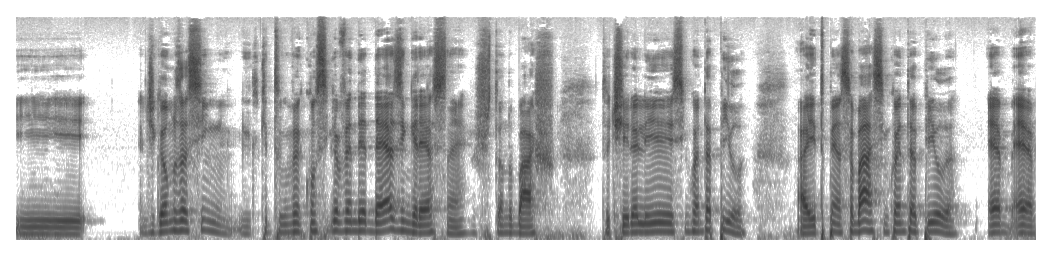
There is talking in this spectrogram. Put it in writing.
E digamos assim, que tu consiga vender 10 ingressos, né? Chutando baixo. Tu tira ali 50 pila. Aí tu pensa, bah, 50 pila é, é,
